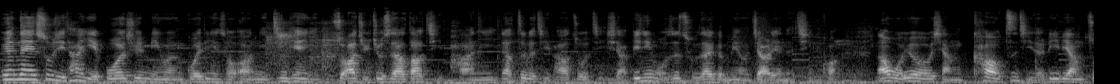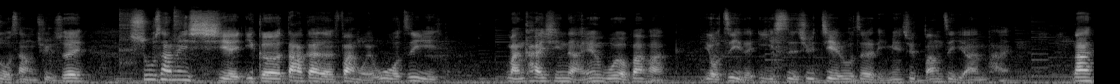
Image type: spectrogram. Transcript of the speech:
因为那些书籍它也不会去明文规定说，哦，你今天抓举就是要到几趴，你要这个几趴做几下。毕竟我是处在一个没有教练的情况，然后我又想靠自己的力量做上去，所以。书上面写一个大概的范围，我自己蛮开心的，因为我有办法有自己的意识去介入这个里面，去帮自己安排。那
